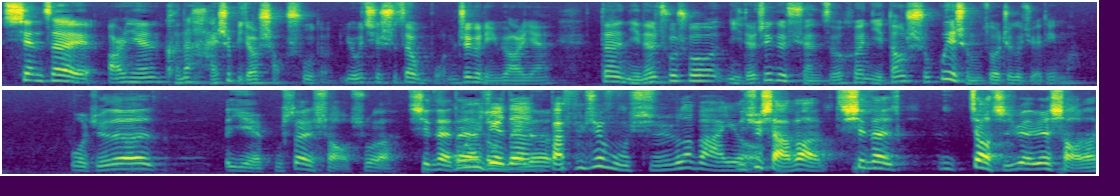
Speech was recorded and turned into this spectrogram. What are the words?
现在而言，可能还是比较少数的，尤其是在我们这个领域而言。但你能说说你的这个选择和你当时为什么做这个决定吗？我觉得也不算少数了。现在大家都觉得得百分之五十了吧？有你去想吧，现在教职越来越少了，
